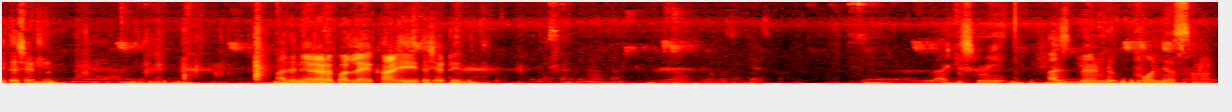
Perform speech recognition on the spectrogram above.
ఈత చెట్లు అది వాళ్ళ పల్లె అది కానీ ఈత చెట్టు ఇది. లక్ష్మి హస్బెండ్ ఫోన్ చేస్తున్నాడు.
